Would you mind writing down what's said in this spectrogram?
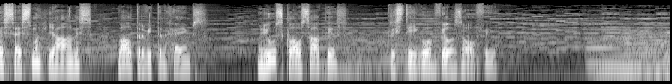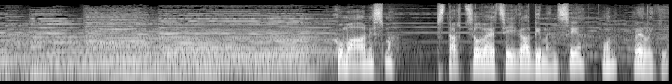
Es esmu Jānis Valter Vitsenheims, un jūs klausāties Kristīgo filozofiju. Humānisma, starpcilvēcīgā dimensija un reliģija.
